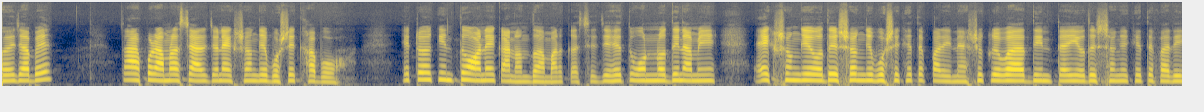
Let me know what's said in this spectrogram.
হয়ে যাবে। তারপর আমরা চারজন একসঙ্গে বসে খাব। এটাও কিন্তু অনেক আনন্দ আমার কাছে। যেহেতু অন্য দিন আমি একসঙ্গে ওদের সঙ্গে বসে খেতে পারি না, শুক্রবার দিনটাই ওদের সঙ্গে খেতে পারি।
